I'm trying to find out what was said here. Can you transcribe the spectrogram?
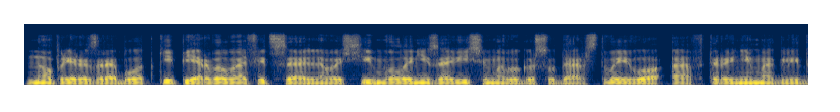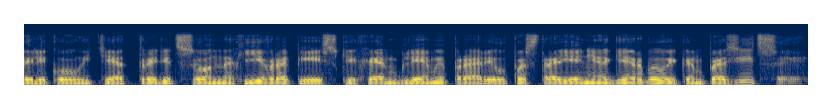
Но при разработке первого официального символа независимого государства его авторы не могли далеко уйти от традиционных европейских эмблем и правил построения гербовой композиции.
